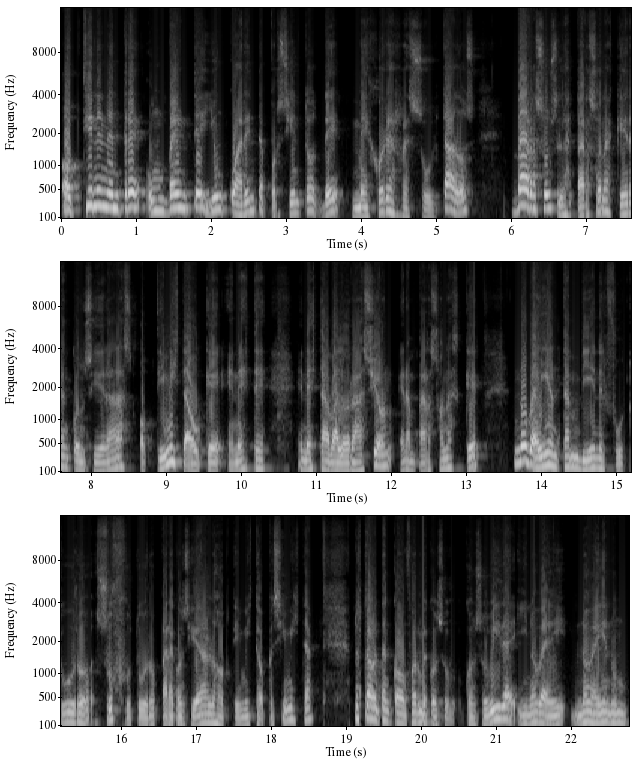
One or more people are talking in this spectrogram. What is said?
obtienen entre un 20 y un 40% de mejores resultados versus las personas que eran consideradas optimistas o que en, este, en esta valoración eran personas que no veían tan bien el futuro, su futuro, para considerarlos optimistas o pesimistas, no estaban tan conformes con su, con su vida y no, no veían un,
